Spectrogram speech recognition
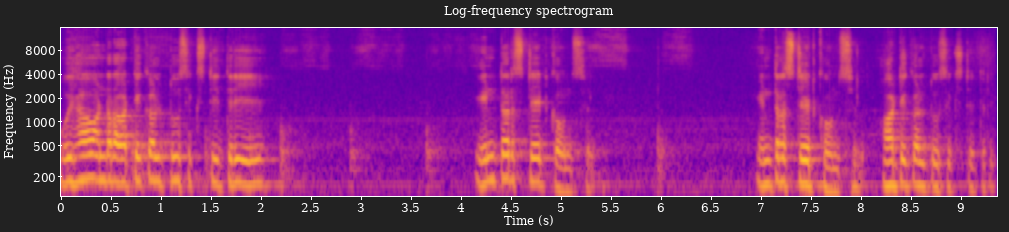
we have under Article 263 Interstate Council. Interstate Council, Article 263.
